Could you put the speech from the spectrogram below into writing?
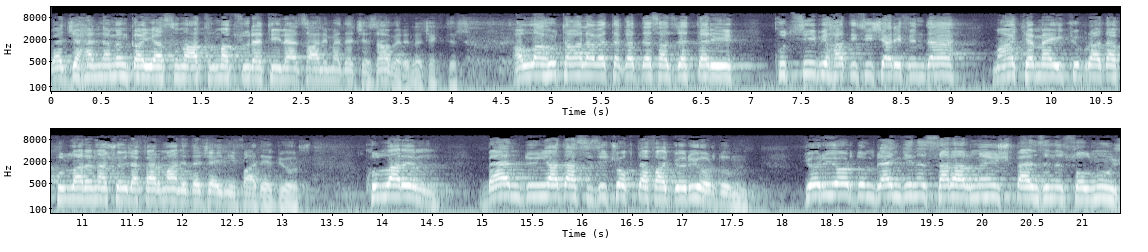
ve cehennemin gayyasına atılmak suretiyle zalime de ceza verilecektir. Allahu Teala ve Tekaddes Hazretleri kutsi bir hadisi şerifinde mahkeme-i kübrada kullarına şöyle ferman edeceğini ifade ediyor. Kullarım ben dünyada sizi çok defa görüyordum. Görüyordum renginiz sararmış, benziniz solmuş.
